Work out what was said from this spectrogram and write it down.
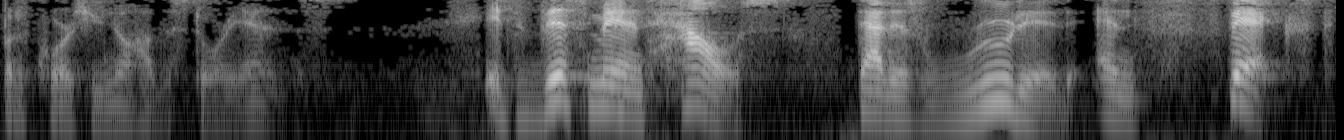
But of course, you know how the story ends. It's this man's house that is rooted and fixed.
